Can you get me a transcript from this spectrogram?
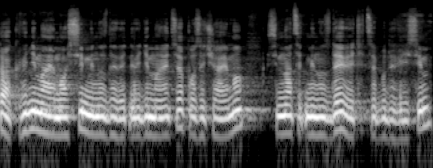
Так, віднімаємо 7 мінус 9 не віднімається, позичаємо. 17 мінус 9 це буде 8.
